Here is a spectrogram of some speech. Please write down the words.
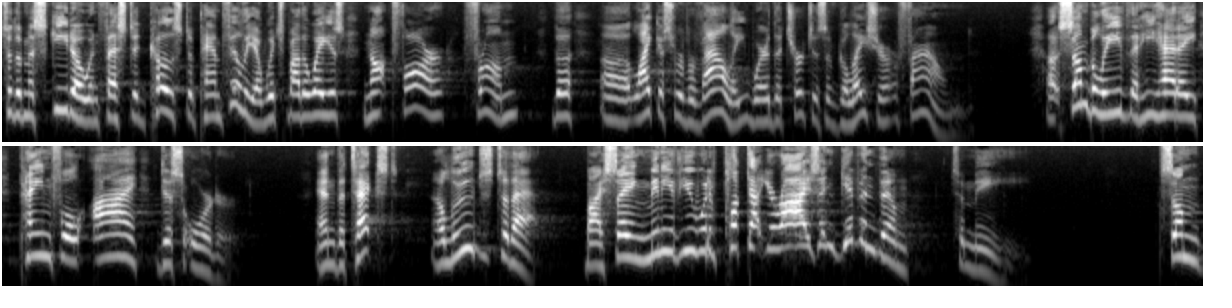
to the mosquito infested coast of Pamphylia, which, by the way, is not far from the uh, Lycus River Valley where the churches of Galatia are found. Uh, some believe that he had a painful eye disorder, and the text alludes to that by saying, Many of you would have plucked out your eyes and given them to me. Some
